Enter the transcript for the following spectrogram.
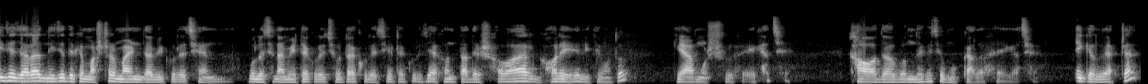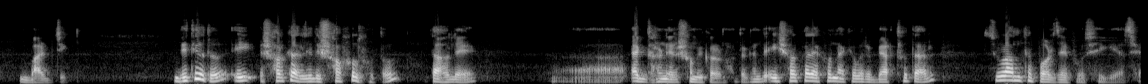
এই যে যারা নিজেদেরকে মাস্টার মাইন্ড দাবি করেছেন, বলেছেন আমি এটা করেছি, ওটা করেছি, এটা করেছি, এখন তাদের সবার ঘরে রীতিমতো কেয়ামত শুরু হয়ে গেছে। খাওয়া দাওয়া বন্ধ হয়ে গেছে, মুখ কালো হয়ে গেছে। এই গেল একটা বাহ্যিক। দ্বিতীয়ত, এই সরকার যদি সফল হতো, তাহলে এক ধরনের সমীকরণ হতো। কিন্তু এই সরকার এখন একেবারে ব্যর্থতার চূড়ান্ত পর্যায়ে পৌঁছে গিয়েছে।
